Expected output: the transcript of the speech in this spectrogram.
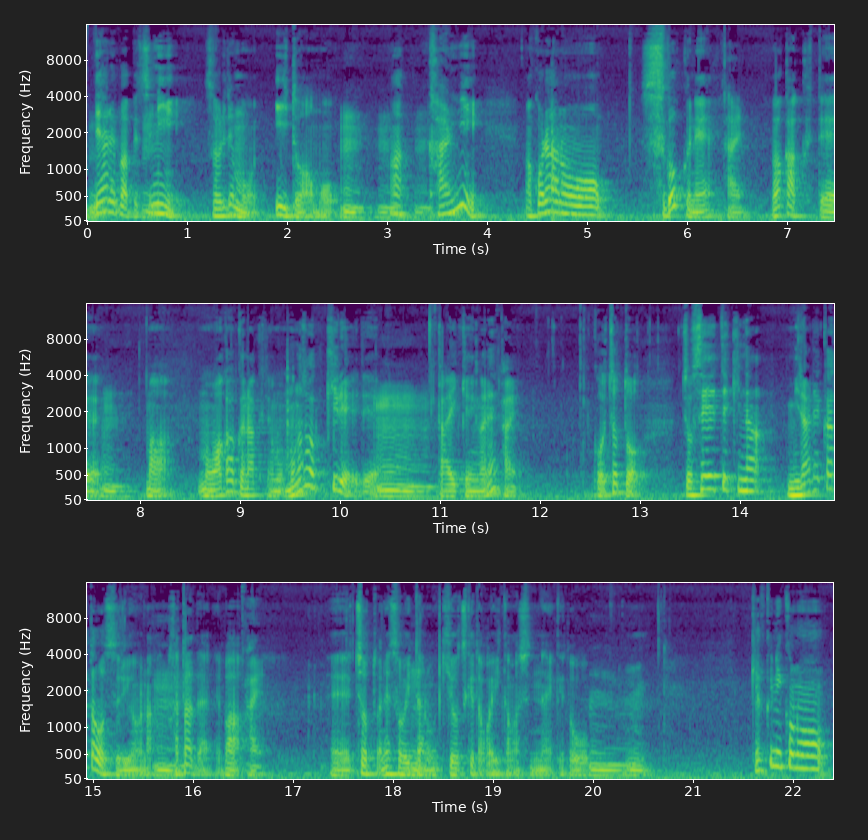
であれば別にそれでもいいとは思う、まうんあ、仮に、まあ、これはあのすごくね、はい。若くて、うん。まあ、もう若くなくてもものすごく綺麗で、うん。外見がね、はい。こうちょっと女性的な見られ方をするようなうん。方であれば、はい。えーちょっとねそういったのも気をつけた方がいいかもしれないけど、うん。うん。逆にこの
